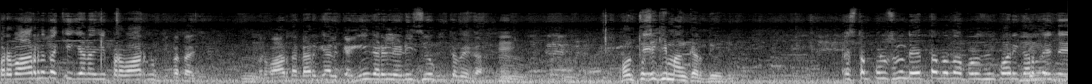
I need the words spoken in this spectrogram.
ਪਰਿਵਾਰ ਨੇ ਤਾਂ ਕੀ ਕਹਿਣਾ ਜੀ? ਪਰਿਵਾਰ ਨੂੰ ਕੀ ਪਤਾ ਜੀ? ਪਰਿਵਾਰ ਤਾਂ ਡਰ ਗਿਆ ਕਹੀਂ ਘਰੇ ਲੇਡੀ ਸੀ ਉਹ ਕੀ ਕਵੇਗਾ? ਹੁਣ ਤੁਸੀਂ ਕੀ ਮੰਗ ਕਰਦੇ ਹੋ ਜੀ? ਇਸ ਤਾਂ ਪੁਲਿਸ ਨੂੰ ਦੇ ਦਿੱਤਾ ਪਤਾ ਪੁਲਿਸ ਇਨਕੁਆਇਰੀ ਕਰ ਲੈ ਦੇ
